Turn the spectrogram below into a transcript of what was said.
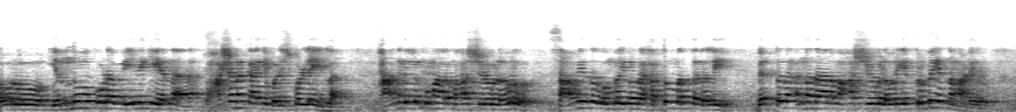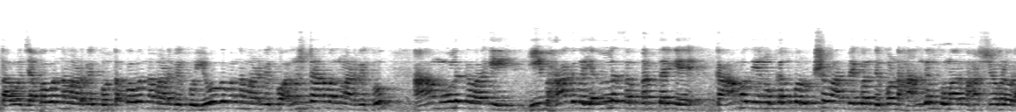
ಅವರು ಎಂದೂ ಕೂಡ ವೇದಿಕೆಯನ್ನ ಭಾಷಣಕ್ಕಾಗಿ ಬಳಸಿಕೊಳ್ಳೇ ಇಲ್ಲ. ಹಾನಗಲ್ಲ ಕುಮಾರ ಮಹಾಶಿವಗಳವರು ಸಾವಿರದ ಒಂಬೈನೂರ ಹತ್ತೊಂಬತ್ತರಲ್ಲಿ ಬೆತ್ತದ ಅನ್ನದಾನ ಮಹಾಶಿವಗಳವರಿಗೆ ಕೃಪೆಯನ್ನ ಮಾಡಿದರು. ತಾವು ಜಪವನ್ನ ಮಾಡಬೇಕು, ತಪವನ್ನ ಮಾಡಬೇಕು, ಯೋಗವನ್ನ ಮಾಡಬೇಕು, ಅನುಷ್ಠಾನವನ್ನ ಮಾಡಬೇಕು. ಆ ಮೂಲಕವಾಗಿ ಈ ಭಾಗದ ಎಲ್ಲ ಸದ್ಭಕ್ತರಿಗೆ ಕಾಮಧೇನು ಕಲ್ಪ ವೃಕ್ಷವಾಗಬೇಕು ಅಂತ ತಿಳ್ಕೊಂಡು ಹಾಂಗಲ್ ಕುಮಾರ್ ಮಹಾಶಿವಗಳವರ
